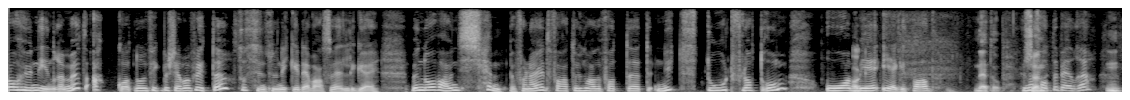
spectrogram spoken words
Og hun innrømmet akkurat når hun fikk beskjed om å flytte, så syntes hun ikke det var så veldig gøy. Men nå var hun kjempefornøyd for at hun hadde fått et nytt, stort, flott rom, og med okay. eget bad. Nettopp. Hun har fått det bedre. Mm.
